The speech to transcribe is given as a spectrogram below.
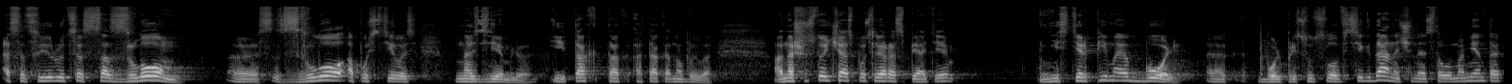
ассоциируется со злом, э, зло опустилось на землю. И так, так, а так оно было. А на шестой час после распятия нестерпимая боль Э, боль присутствовала всегда, начиная с того момента,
